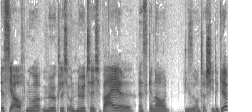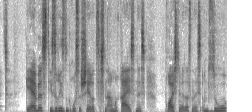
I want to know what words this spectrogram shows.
ist ja auch nur möglich und nötig, weil es genau diese Unterschiede gibt. Gäbe es diese riesengroße Schere zwischen Arm und Reich nicht, bräuchten wir das nicht. Und so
